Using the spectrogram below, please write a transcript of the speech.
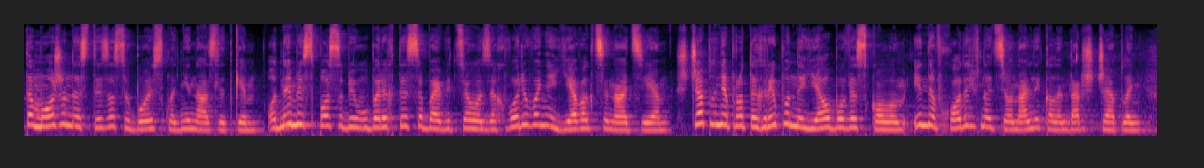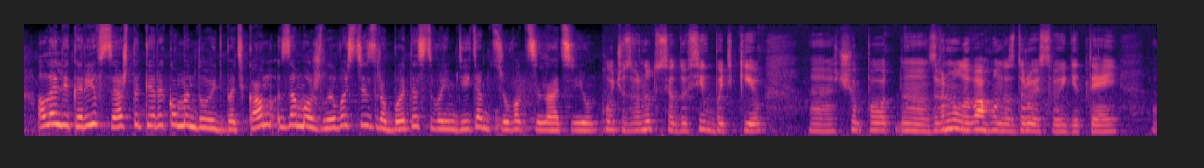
та може нести за собою складні наслідки. Одним із способів уберегти себе від цього захворювання є вакцинація. Щеплення проти грипу не є обов'язковим і не входить в національний календар щеплень. Але лікарі все ж таки рекомендують батькам за можливості зробити своїм дітям цю вакцинацію. Хочу звернутися до всіх батьків, е, щоб е, звернули увагу на здоров'я своїх дітей. Е,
